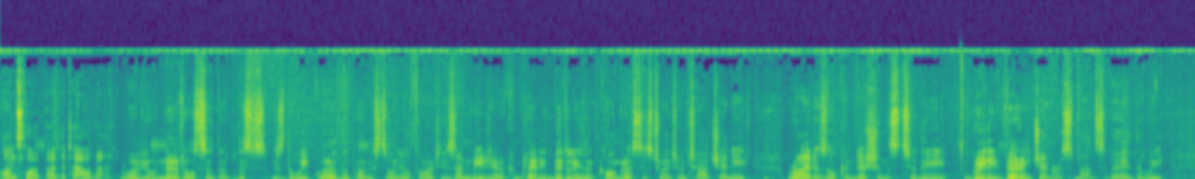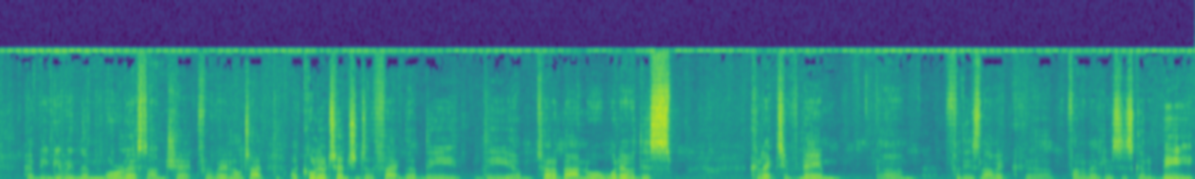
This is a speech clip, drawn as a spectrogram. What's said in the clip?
onslaught by the Taliban? Well, you'll note also that this is the week where the Pakistani authorities and media are complaining bitterly that Congress is trying to attach any riders or conditions to the really very generous amounts of aid that we have been giving them more or less unchecked for a very long time. I call your attention to the fact that the the um, Taliban or whatever this collective name um, for the Islamic uh, fundamentalists is going to be,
